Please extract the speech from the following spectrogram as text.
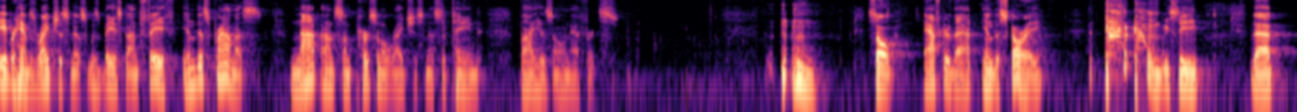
Abraham's righteousness was based on faith in this promise, not on some personal righteousness attained by his own efforts. so, after that, in the story, we see that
